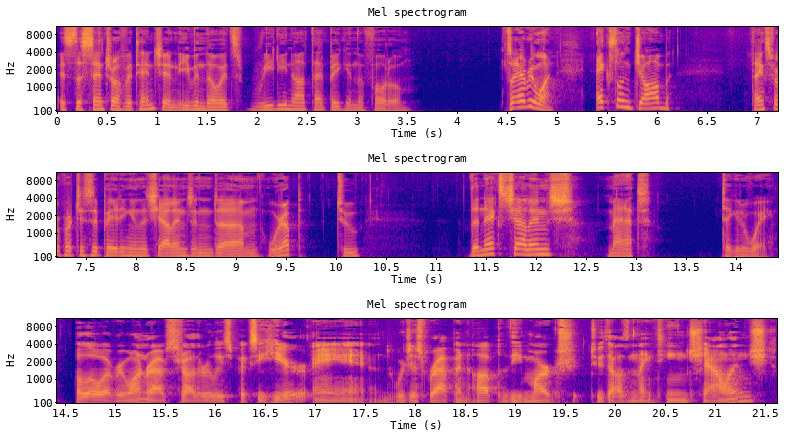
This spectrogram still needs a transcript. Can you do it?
it's the center of attention, even though it's really not that big in the photo. So everyone, excellent job. Thanks for participating in the challenge, and um, we're up to the next challenge. Matt, take it away. Hello, everyone. Ravstar, the Release Pixie here, and we're just wrapping up the March 2019 challenge.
